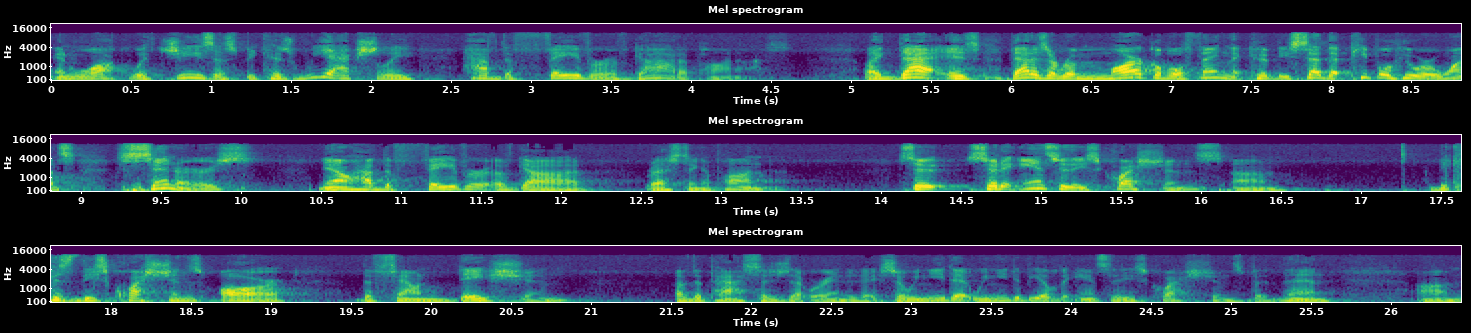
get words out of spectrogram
and walk with Jesus because we actually have the favor of God upon us. Like that is that is a remarkable thing that could be said that people who were once sinners now have the favor of God resting upon them. So, so to answer these questions, um, because these questions are the foundation of the passage that we're in today. So we need to, we need to be able to answer these questions, but then um,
